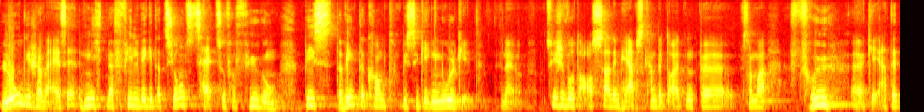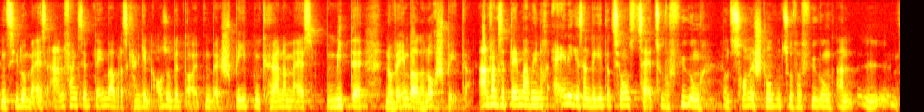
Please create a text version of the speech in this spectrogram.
logischerweise nicht mehr viel Vegetationszeit zur Verfügung, bis der Winter kommt, bis sie gegen Null geht. Eine Zwischenfruchtaussaat im Herbst kann bedeuten, bei sagen wir, früh äh, geernteten Silomais Anfang September, aber das kann genauso bedeuten bei späten Körnermais Mitte November oder noch später. Anfang September habe ich noch einiges an Vegetationszeit zur Verfügung und Sonnenstunden zur Verfügung, an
